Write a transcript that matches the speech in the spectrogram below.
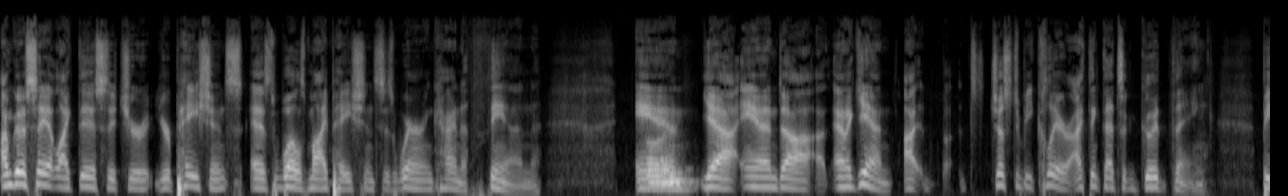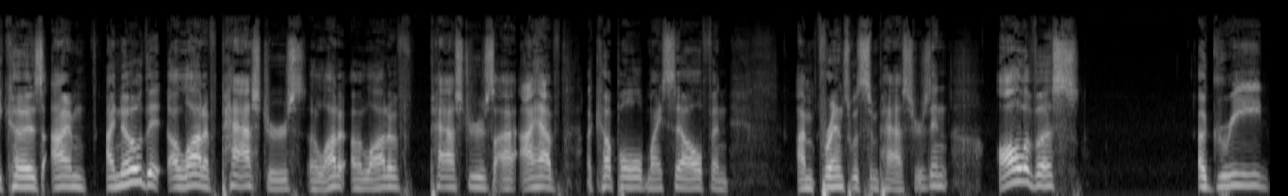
I'm going to say it like this: that your your patience, as well as my patience, is wearing kind of thin. And right. yeah, and uh, and again, I just to be clear, I think that's a good thing because I'm I know that a lot of pastors, a lot of a lot of pastors, I, I have a couple myself, and I'm friends with some pastors, and all of us agreed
